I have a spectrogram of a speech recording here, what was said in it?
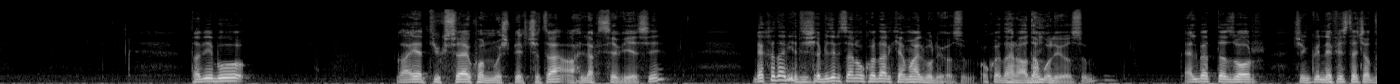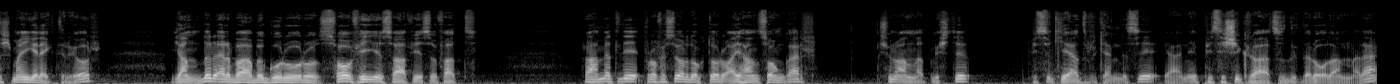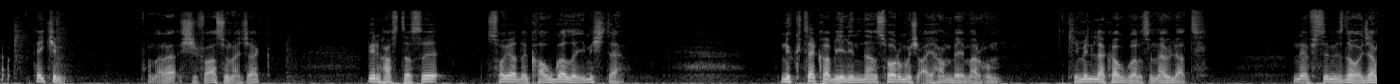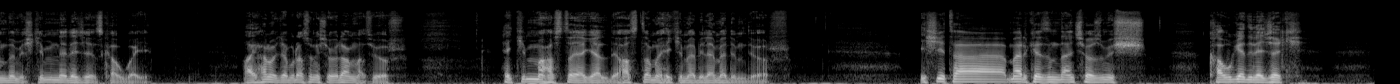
Tabi bu gayet yükseğe konmuş bir çıta ahlak seviyesi. Ne kadar yetişebilirsen o kadar kemal buluyorsun. O kadar adam oluyorsun. Elbette zor. Çünkü nefisle çatışmayı gerektiriyor. Yandır erbabı gururu, sofi safi sıfat. Rahmetli Profesör Doktor Ayhan Songar şunu anlatmıştı. Psikiyatr kendisi yani psişik rahatsızlıkları olanlara hekim. Onlara şifa sunacak. Bir hastası soyadı kavgalıymış da Nükte kabilinden sormuş Ayhan Bey merhum. Kiminle kavgalısın evlat? Nefsimizle hocam demiş. Kiminle edeceğiz kavgayı? Ayhan Hoca burasını şöyle anlatıyor. Hekim mi hastaya geldi, hasta mı hekime bilemedim diyor. İşi ta merkezinden çözmüş. Kavga edilecek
